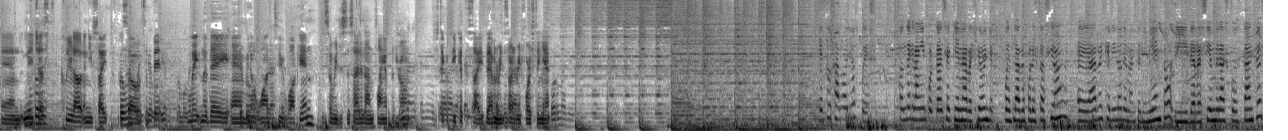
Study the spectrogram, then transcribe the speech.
and they just cleared out a new site. So it's a bit late in the day and we don't want to walk in. So we just decided on flying up the drone. Just take a peek at the site. They haven't started reforesting yet. Estos arroyos pues son de gran importancia aquí en la región, pues la reforestación eh, ha requerido de mantenimiento y de resiembras constantes.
